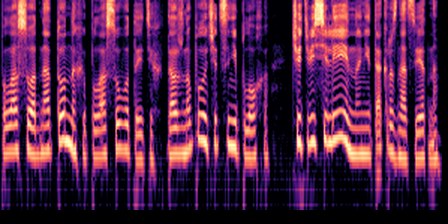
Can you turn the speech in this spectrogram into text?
Полосу однотонных и полосу вот этих. Должно получиться неплохо. Чуть веселее, но не так разноцветно».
